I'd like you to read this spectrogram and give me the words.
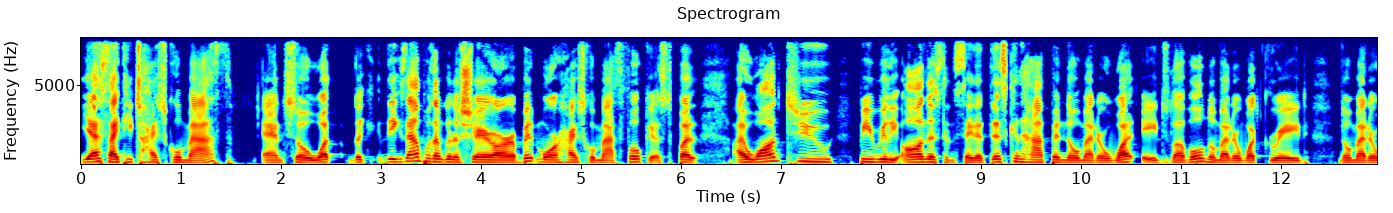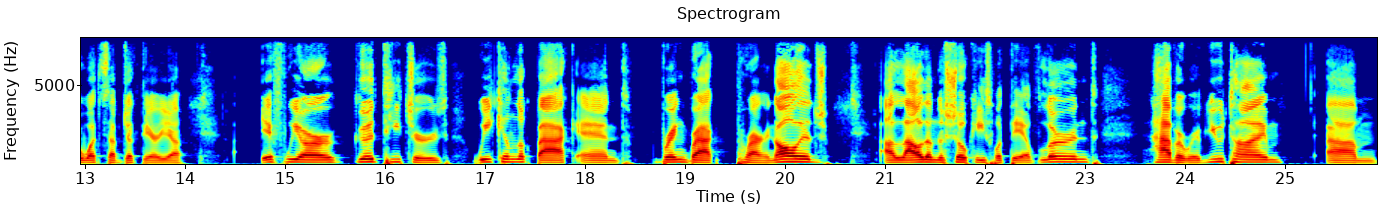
yes, I teach high school math. And so, what the, the examples I'm going to share are a bit more high school math focused, but I want to be really honest and say that this can happen no matter what age level, no matter what grade, no matter what subject area. If we are good teachers, we can look back and bring back prior knowledge, allow them to showcase what they have learned, have a review time, um,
